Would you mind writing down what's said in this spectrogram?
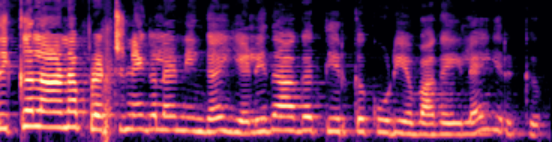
சிக்கலான பிரச்சனைகளை நீங்கள் எளிதாக தீர்க்கக்கூடிய வகையில் இருக்குது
